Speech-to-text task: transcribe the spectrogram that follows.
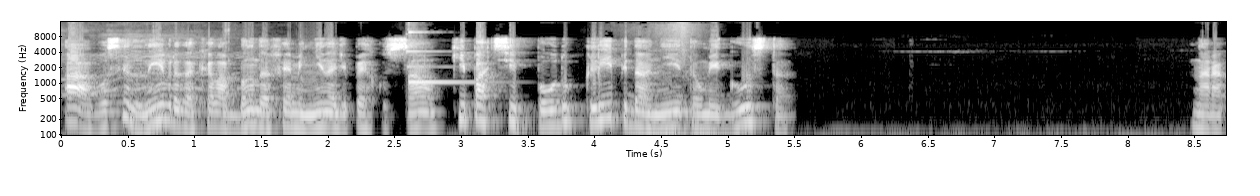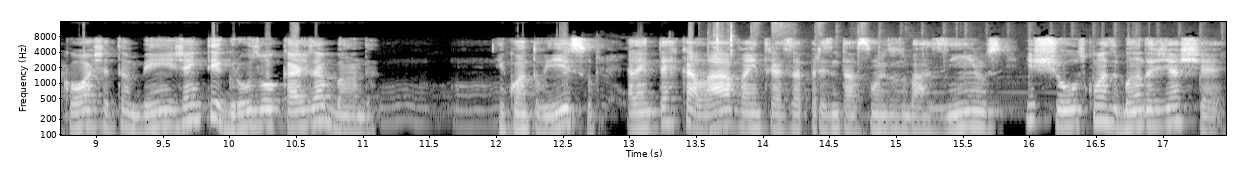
Ah, você lembra daquela banda feminina de percussão que participou do clipe da Anitta, o Me Gusta? Nara Costa também já integrou os vocais da banda. Enquanto isso, ela intercalava entre as apresentações nos barzinhos e shows com as bandas de axé.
